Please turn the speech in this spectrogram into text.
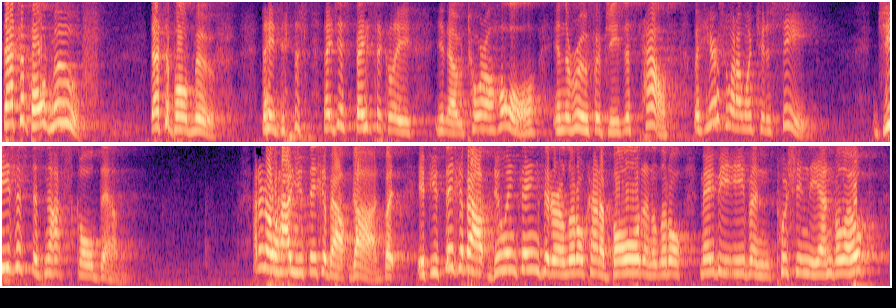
That's a bold move. That's a bold move. They just, they just basically, you know, tore a hole in the roof of Jesus' house. But here's what I want you to see Jesus does not scold them. I don't know how you think about God, but if you think about doing things that are a little kind of bold and a little maybe even pushing the envelope,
